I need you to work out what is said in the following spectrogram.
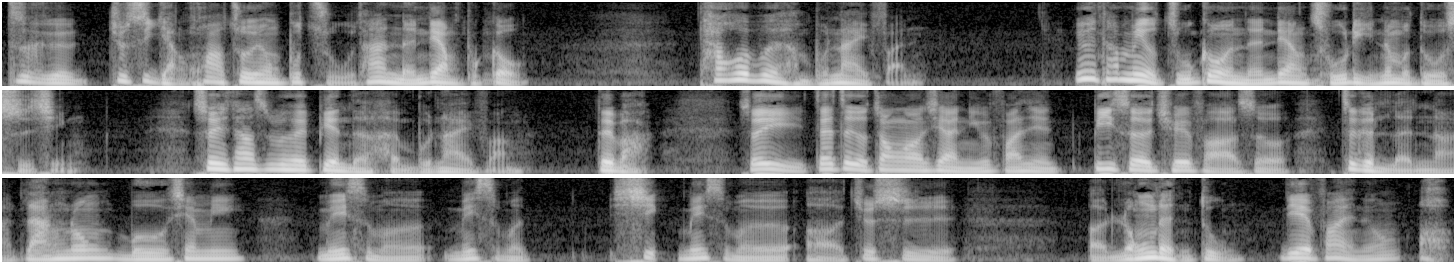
这个就是氧化作用不足，它的能量不够。它会不会很不耐烦？因为它没有足够的能量处理那么多事情，所以他是不是会变得很不耐烦？对吧？所以在这个状况下，你会发现 B 色缺乏的时候，这个人啊，狼龙不下面没什么，没什么性，没什么呃，就是呃容忍度。你也发现说哦，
